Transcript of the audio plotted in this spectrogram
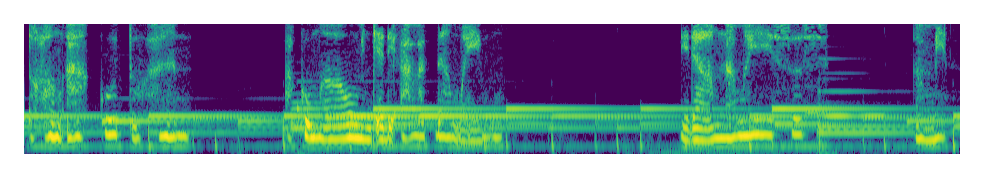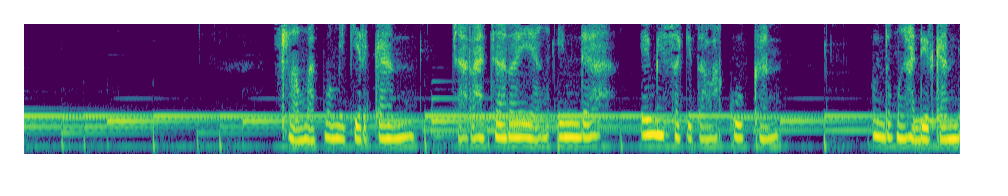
Tolong aku, Tuhan. Aku mau menjadi alat damai-Mu. Di dalam nama Yesus. Amin. Selamat memikirkan cara-cara yang indah yang bisa kita lakukan untuk menghadirkan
